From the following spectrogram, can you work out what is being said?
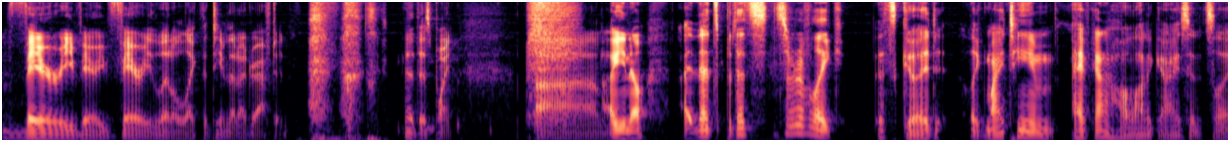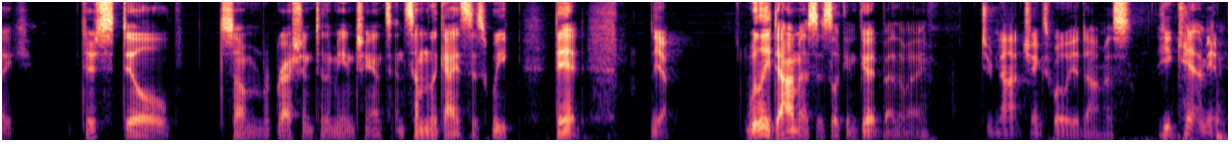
very, very, very little like the team that I drafted at this point. Uh, you know, I, that's but that's sort of like that's good. Like my team, I've got a whole lot of guys that it's like there's still some regression to the mean chance, and some of the guys this week did. Yeah. Willie Adames is looking good, by the way. Do not jinx Willie Adames. He can't. I mean,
